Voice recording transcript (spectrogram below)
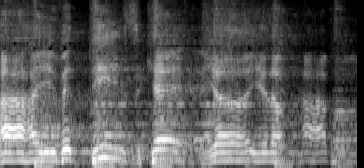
Ah, I've been this care, yeah.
